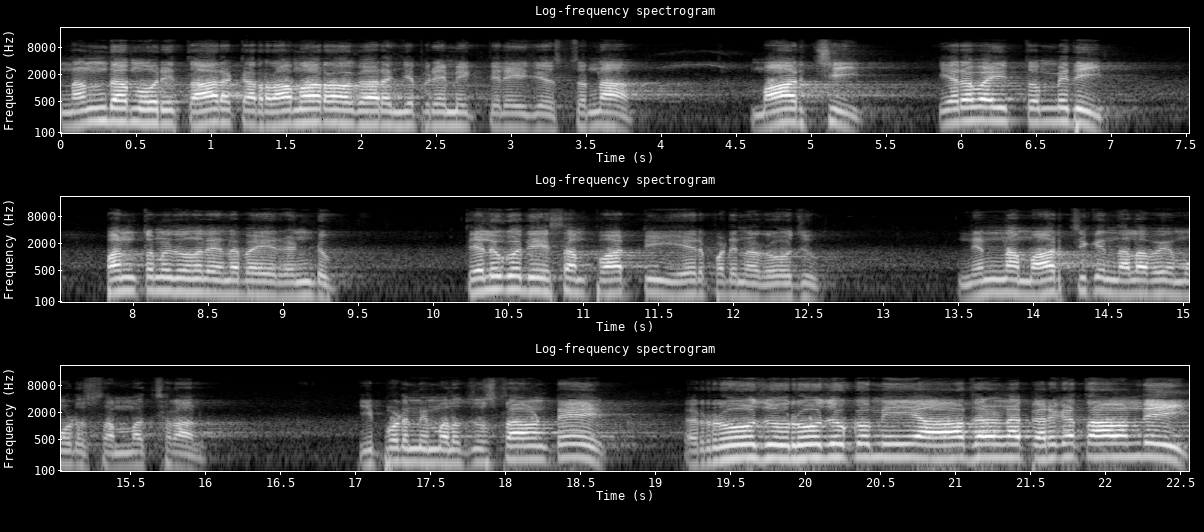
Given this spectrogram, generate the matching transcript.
నందమూరి తారక రామారావు గారని చెప్పి నేను మీకు తెలియజేస్తున్నా. మార్చి ఇరవై తొమ్మిది పంతొమ్మిది వందల ఎనభై రెండు తెలుగుదేశం పార్టీ ఏర్పడిన రోజు నిన్న మార్చికి నలభై మూడు సంవత్సరాలు. ఇప్పుడు మిమ్మల్ని చూస్తా ఉంటే రోజు రోజుకు మీ ఆదరణ పెరుగుతూ ఉంది.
